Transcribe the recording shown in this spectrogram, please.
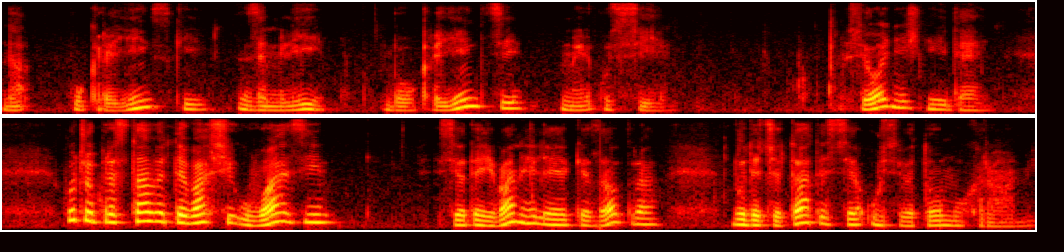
на українській землі, бо українці ми усі. Сьогоднішній день хочу представити вашій увазі святе Євангеліє, яке завтра буде читатися у святому храмі.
